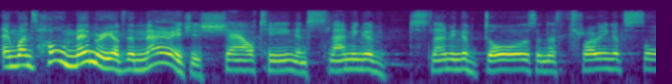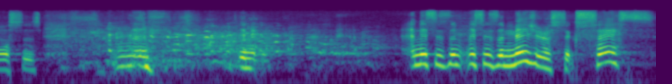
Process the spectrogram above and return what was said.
and one's whole memory of the marriage is shouting and slamming of, slamming of doors and the throwing of saucers. you know, and this is, a, this is a measure of success.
